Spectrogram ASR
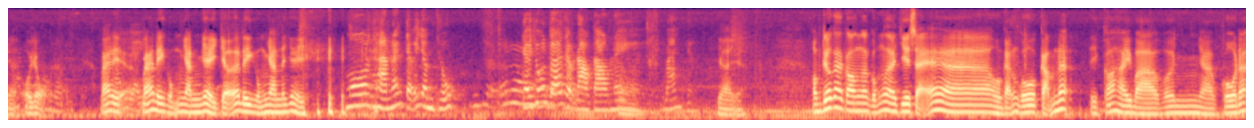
Dạ, ôi dồi. bé đi bé đi cũng nhanh gì chở đi cũng nhanh đó chứ gì. Mua hàng nó chở dầm xuống. Chở xuống tới rồi đào cầu này bán cho. dạ dạ. Hôm trước á con cũng chia sẻ hoàn cảnh của cô cẩm đó thì có hai bà với nhà cô đó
